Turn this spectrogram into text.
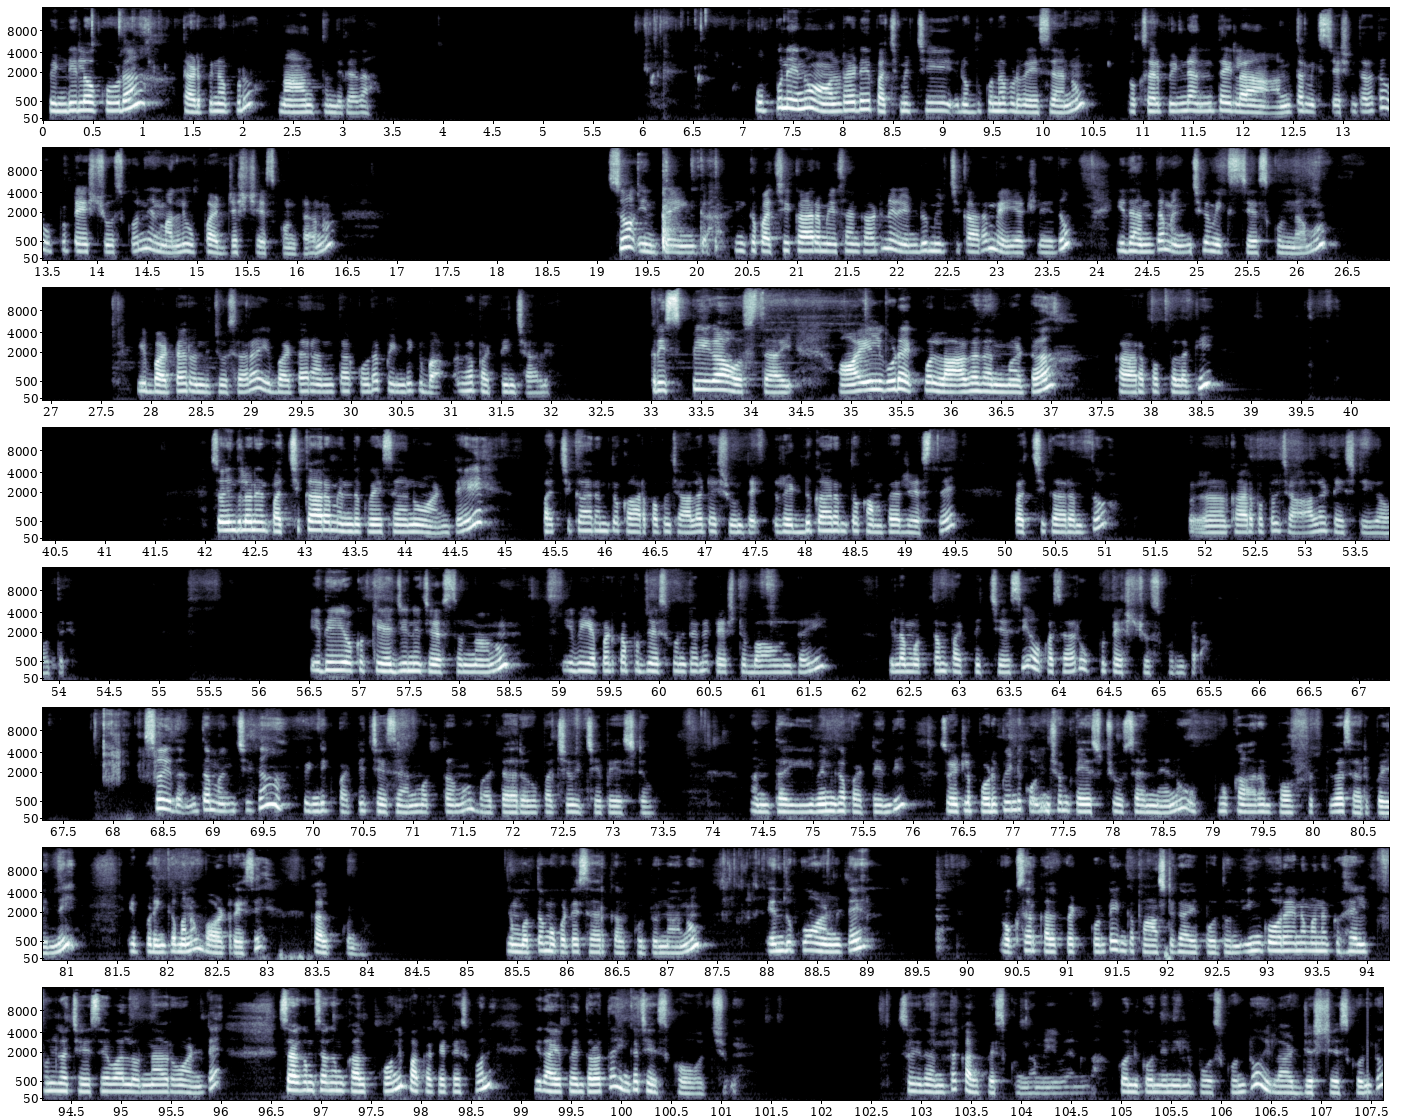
పిండిలో కూడా తడిపినప్పుడు నానుతుంది కదా. ఉప్పు నేను ఆల్రెడీ పచ్చిమిర్చి రుబ్బుకున్నప్పుడు వేసాను. ఒకసారి పిండి అంతా ఇలా అంతా మిక్స్ చేసిన తర్వాత ఉప్పు టేస్ట్ చూసుకొని నేను మళ్ళీ ఉప్పు అడ్జస్ట్ చేసుకుంటాను. సో ఇంతే ఇంకా ఇంకా పచ్చి కారం వేసాం కాబట్టి నేను ఎండు మిర్చి కారం వేయట్లేదు. ఇదంతా మంచిగా మిక్స్ చేసుకుందాము. ఈ బటర్ ఉంది చూసారా? ఈ బటర్ అంతా కూడా పిండికి బాగా పట్టించాలి. క్రిస్పీగా వస్తాయి. ఆయిల్ కూడా ఎక్కువ లాగదనమాట కారపప్పులకి. సో ఇందులో నేను పచ్చికారం ఎందుకు వేసాను అంటే పచ్చికారంతో కారపప్పులు చాలా టేస్ట్ ఉంటాయి. రెడ్ కారంతో కంపేర్ చేస్తే పచ్చికారంతో కారపప్పులు చాలా టేస్టీగా అవుతాయి. ఇది ఒక కేజీని చేస్తున్నాను. ఇవి ఎప్పటికప్పుడు చేసుకుంటేనే టేస్ట్ బాగుంటాయి. ఇలా మొత్తం పట్టించేసి ఒకసారి ఉప్పు టేస్ట్ చూసుకుంటా. సో ఇదంతా మంచిగా పిండికి పట్టించేసాను మొత్తము. బటరు పచ్చిమిర్చి పేస్ట్. అంత ఈవెన్గా పట్టింది. సో ఇట్లా పొడిపిండి కొంచెం టేస్ట్ చూశాను నేను. ఉప్పు కారం పర్ఫెక్ట్గా సరిపోయింది. ఇప్పుడు ఇంకా మనం వాటర్ వేసి కలుపుకుందాం. నేను మొత్తం ఒకటేసారి కలుపుకుంటున్నాను. ఎందుకు అంటే ఒకసారి కలిపెట్టుకుంటే ఇంకా ఫాస్ట్గా అయిపోతుంది. ఇంకోరైనా మనకు హెల్ప్ఫుల్గా చేసే వాళ్ళు ఉన్నారు అంటే సగం సగం కలుపుకొని పక్కకెట్టేసుకొని ఇది అయిపోయిన తర్వాత ఇంకా చేసుకోవచ్చు. సో ఇదంతా కలిపేసుకుందాం ఈవెన్గా. కొన్ని కొన్ని నీళ్ళు పోసుకుంటూ ఇలా అడ్జస్ట్ చేసుకుంటూ.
